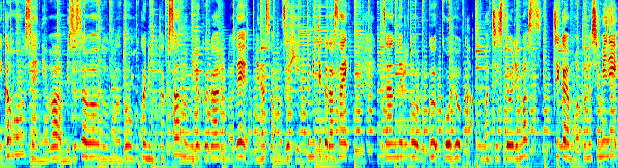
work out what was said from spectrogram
伊香保温泉には水沢うどんなど他にもたくさんの魅力があるので皆さんもぜひ行ってみてください。チャンネル登録高評価お待ちしております。次回もお楽しみに。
